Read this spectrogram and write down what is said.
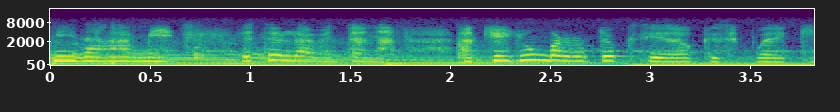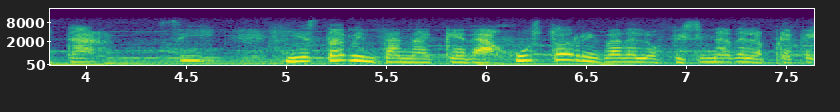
Mira, mami, esta es la ventana. Aquí hay un barrote oxidado que se puede quitar. Sí, y esta ventana queda justo arriba de la oficina de la prefecta.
